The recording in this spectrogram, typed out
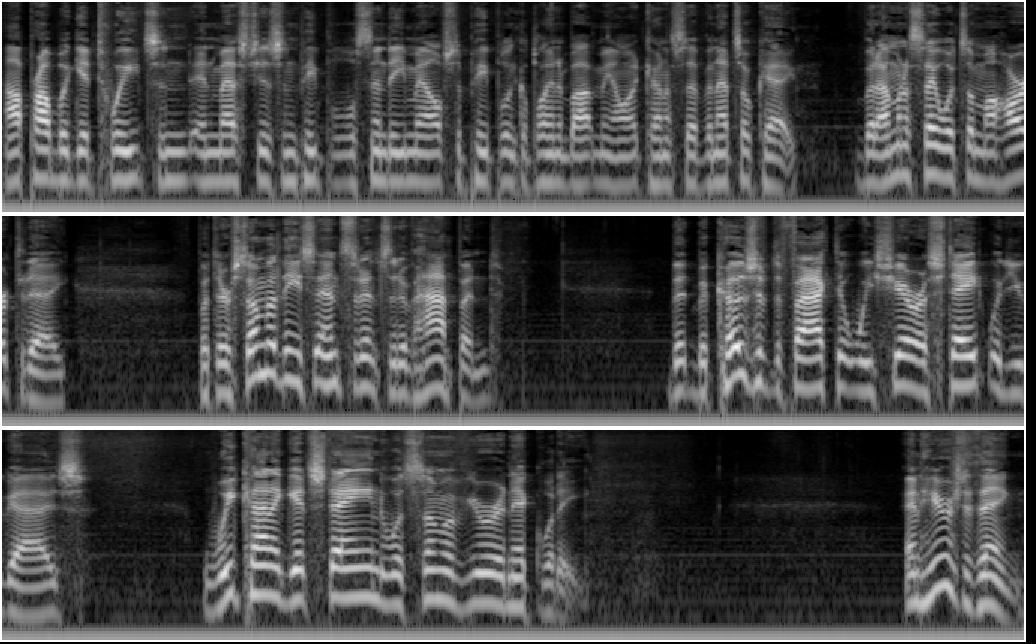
I'll probably get tweets and, and messages, and people will send emails to people and complain about me, all that kind of stuff, and that's okay. But I'm going to say what's on my heart today. But there's some of these incidents that have happened that because of the fact that we share a state with you guys, we kind of get stained with some of your iniquity. And here's the thing.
